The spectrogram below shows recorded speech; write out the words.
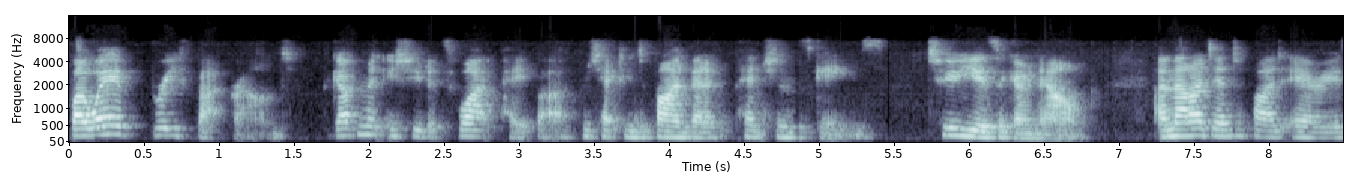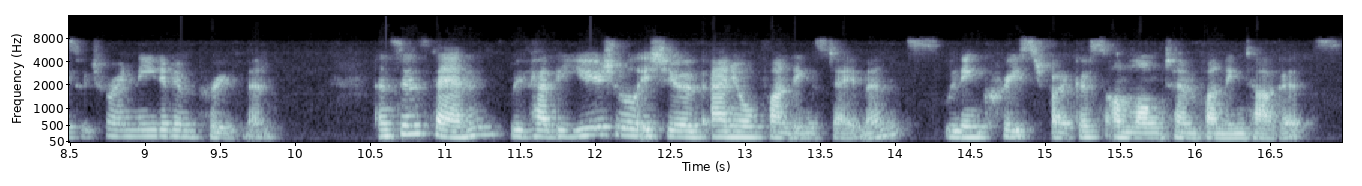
By way of brief background, the government issued its white paper, Protecting Defined Benefit Pension Schemes, two years ago now, and that identified areas which were in need of improvement. And since then, we've had the usual issue of annual funding statements with increased focus on long term funding targets,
